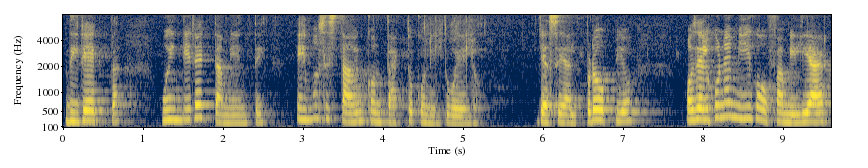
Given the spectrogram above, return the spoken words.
directa o indirectamente, hemos estado en contacto con el duelo, ya sea el propio o de algún amigo o familiar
